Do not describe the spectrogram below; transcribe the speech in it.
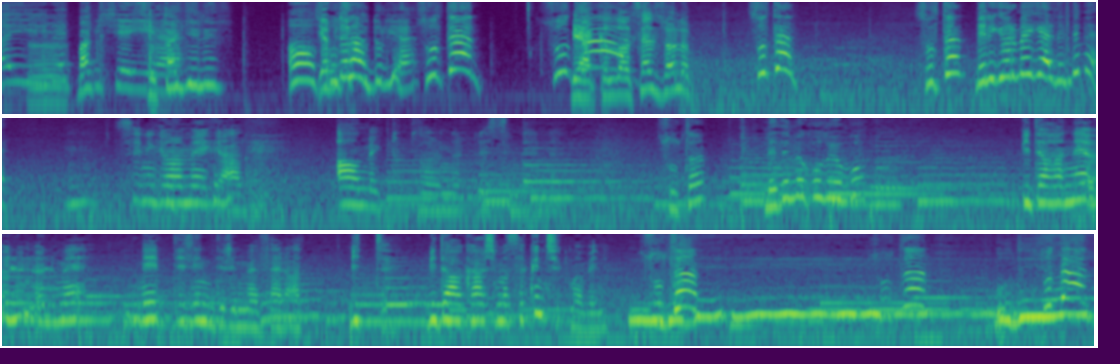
Ay iğrenç Bak bir şey ya. sultan gelir. Aa Ya bir sultan. dakika dur ya. Sultan. Sultan. Bir akıllı ol sen oğlum. Sultan. Sultan beni görmeye geldin değil mi? Seni görmeye geldim. Al mektuplarını, resimlerini. Sultan ne demek oluyor bu? Bir daha ne ölün ölüme ne dilin dirime Ferhat. Bitti. Bir daha karşıma sakın çıkma benim. Sultan. Sultan. Sultan.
